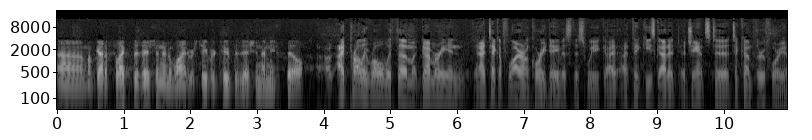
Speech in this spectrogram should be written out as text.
Um, I've got a flex position and a wide receiver two position I need to fill. I'd probably roll with uh, Montgomery, and, and I'd take a flyer on Corey Davis this week. I, I think he's got a, a chance to, to come through for you.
